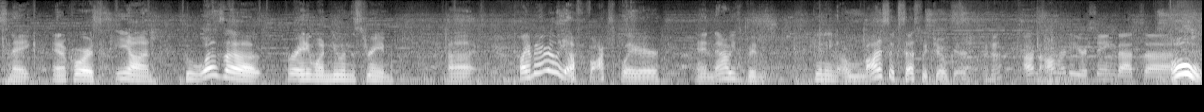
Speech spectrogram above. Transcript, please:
Snake, and of course Eon, who was a for anyone new in the stream, uh, primarily a Fox player, and now he's been getting a lot of success with Joker. Mhm. And already you're seeing that. Uh, Oh!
